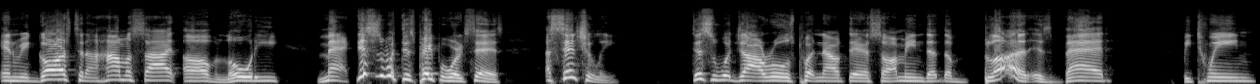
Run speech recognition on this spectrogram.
in regards to the homicide of Lodi Mack. This is what this paperwork says. Essentially, this is what Ja Rule's putting out there. So I mean, the, the blood is bad between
